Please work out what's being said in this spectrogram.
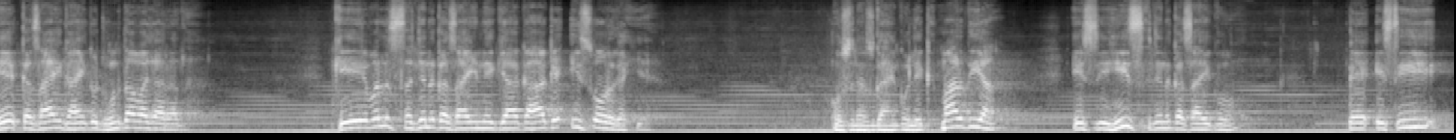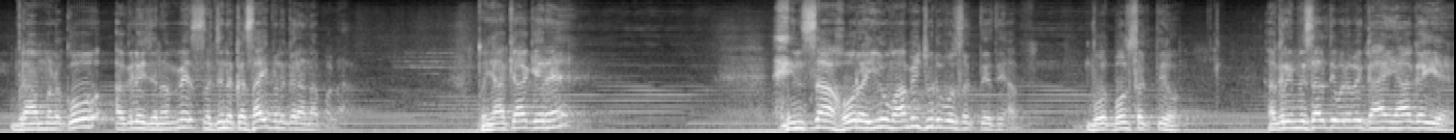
एक कसाई गाय को ढूंढता हुआ जा रहा था। केवल सजन कसाई ने क्या कहा कि इस ओर गई है। उसने उस गाय को लेकर मार दिया। इसी ही सजन कसाई को इसी ब्राह्मण को अगले जन्म में सजन कसाई बनकर आना पड़ा। तो यहाँ क्या कह रहे हैं? हिंसा हो रही हो, वहाँ भी झूठ बोल सकते थे आप। बोल बोल सकते हो। अगर ये मिसाल थी बोले भाई, गाय यहाँ गई है।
